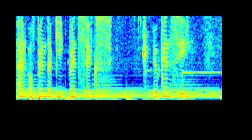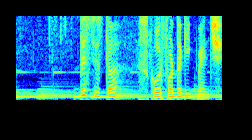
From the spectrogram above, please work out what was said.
and open the geekbench 6 you can see this is the score for the Geekbench.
